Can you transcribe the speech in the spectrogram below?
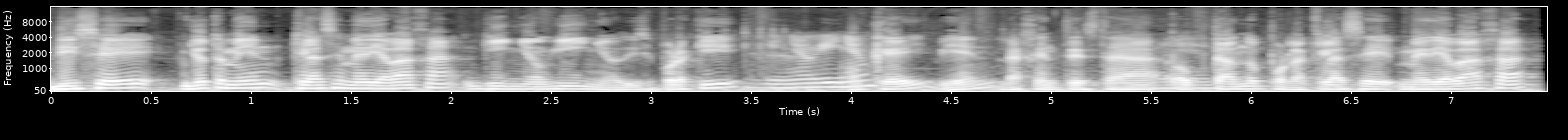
Dice, yo también, clase media baja, guiño guiño, dice por aquí. Guiño, guiño. Ok, bien, la gente está Bien. optando por la clase media baja,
